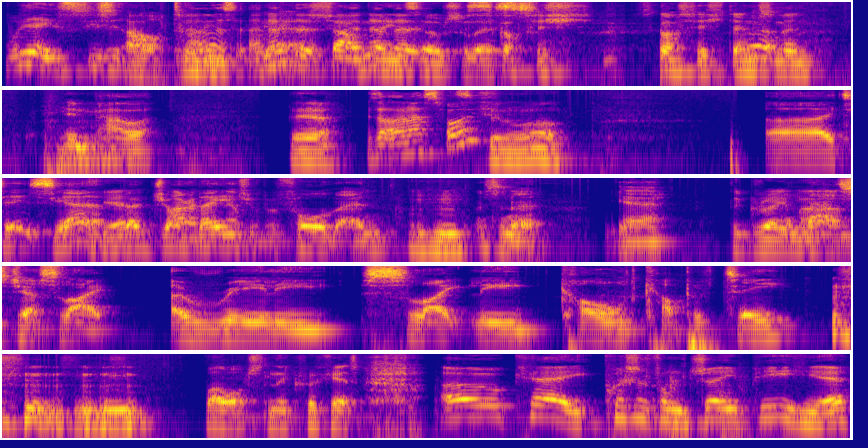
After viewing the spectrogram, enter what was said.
Well, yeah, he's, he's oh, Tony, Another, another, yeah, champagne another socialist. Scottish Scottish gentleman in power. Yeah, Is that the last it's five? been a while. Uh, it is, yeah. Yeah. But John I reckon Major before then, isn't it? Yeah. The great And man. that's just like a really slightly cold cup of tea. while watching the cricket. Okay, question from JP here.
